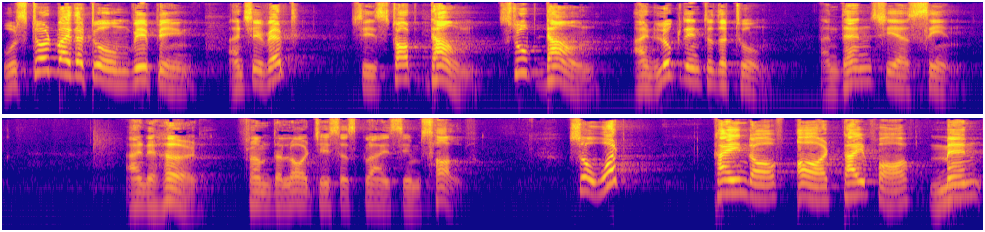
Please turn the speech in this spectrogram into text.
who stood by the tomb weeping, and she wept. She stopped down, stooped down, and looked into the tomb. And then she has seen and heard from the Lord Jesus Christ Himself. So, what kind of or type of men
